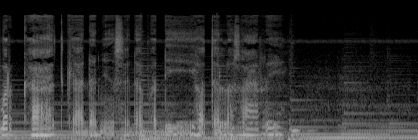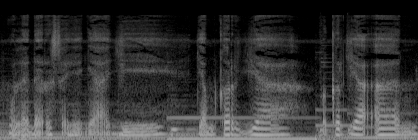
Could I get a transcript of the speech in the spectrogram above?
berkat keadaan yang saya dapat di hotel Losari mulai dari saya gaji jam kerja pekerjaan,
